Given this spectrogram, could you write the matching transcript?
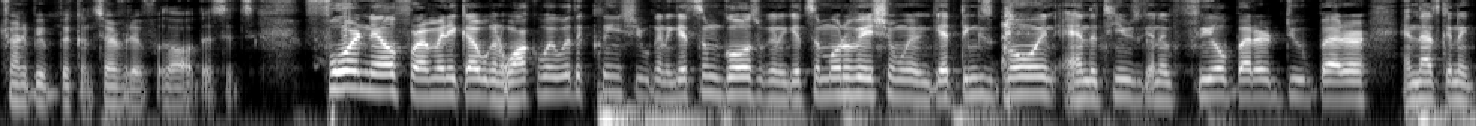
trying to be a bit conservative with all this. It's four 0 for America. We're gonna walk away with a clean sheet. We're gonna get some goals. We're gonna get some motivation. We're gonna get things going, and the team's gonna feel better, do better, and that's gonna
